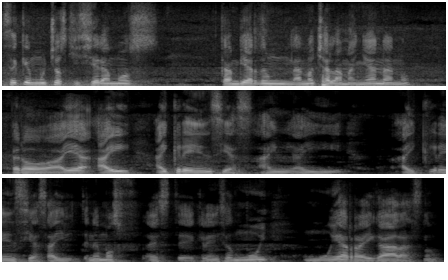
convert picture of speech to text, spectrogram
sé que muchos quisiéramos cambiar de la noche a la mañana, ¿no? Pero hay, hay, hay creencias, hay, hay, hay creencias, hay, tenemos este, creencias muy, muy arraigadas, ¿no?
